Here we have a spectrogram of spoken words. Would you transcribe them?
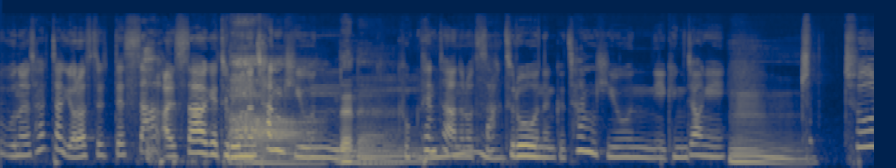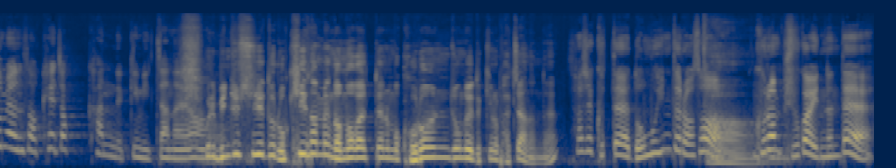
문을 살짝 열었을 때 싹 알싸하게 들어오는 아, 찬 기운, 네네. 그 텐트 안으로 싹 들어오는 그 찬 기운이 굉장히 음. 추우면서 쾌적한 느낌 있잖아요. 우리 민주 씨도 로키 산맥 넘어갈 때는 뭐 그런 정도의 느낌을 받지 않았나요? 사실 그때 너무 힘들어서 아. 그런 뷰가 있는데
